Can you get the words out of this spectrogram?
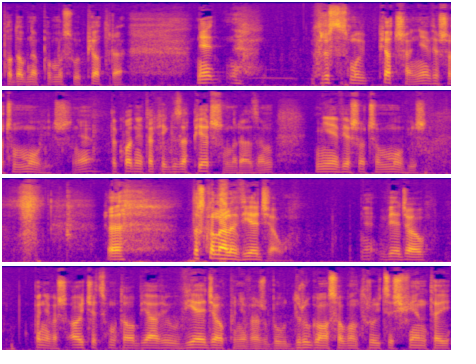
podobne pomysły Piotra. Nie, Chrystus mówi, Piotrze, nie wiesz, o czym mówisz. Nie? Dokładnie tak jak za pierwszym razem, nie wiesz, o czym mówisz. E, doskonale wiedział. Nie? Wiedział, ponieważ ojciec mu to objawił, wiedział, ponieważ był drugą osobą Trójcy Świętej,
